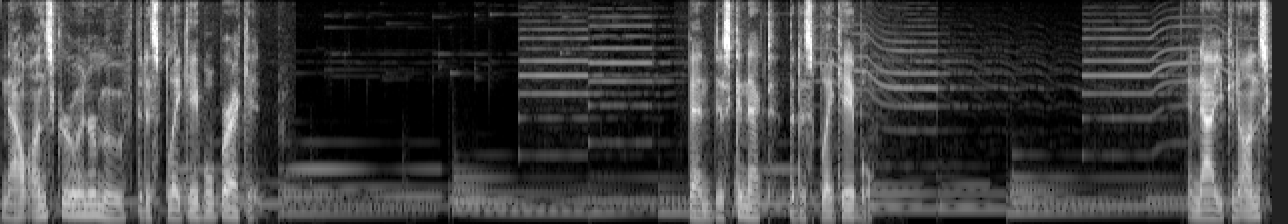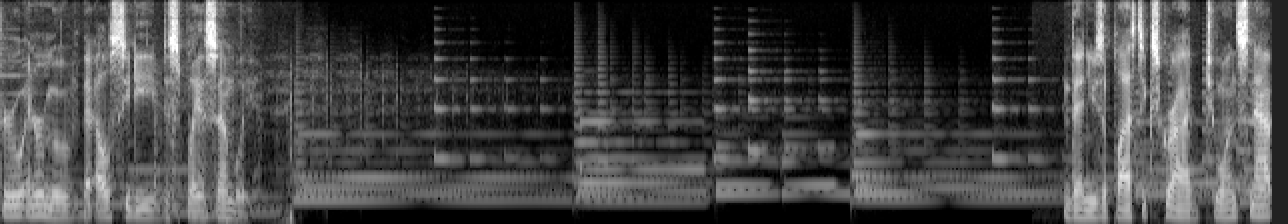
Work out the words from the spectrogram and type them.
Now unscrew and remove the display cable bracket. Then disconnect the display cable. And now you can unscrew and remove the LCD display assembly. Then use a plastic scribe to unsnap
